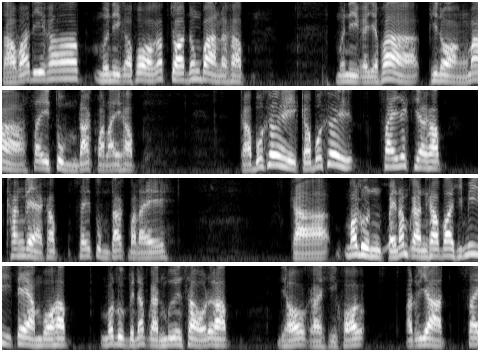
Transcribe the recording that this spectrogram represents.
สวัสดีครับมือนี้กับพ่อครับจอดน้องบ้านแล้วครับมือนี้ก็จะพาพี่น้องมาใส่ตุ่มดักปลาไหลครับกับบ่เคยกับบ่เคยใส่ยักเทียครับครั้งแรกครับใส่ตุ่มดักปลาไหลกะมาลุนไปน้กันครับว่าชิมีแต้มบ่ครับมาลุนไปน้กันมือเสาร์ด้วยครับ เดี๋ยวกะสิขออนุญาตใส่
